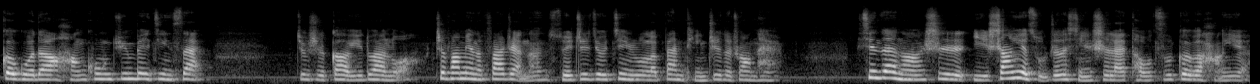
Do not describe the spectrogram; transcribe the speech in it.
各国的航空军备竞赛就是告一段落，这方面的发展呢，随之就进入了半停滞的状态。现在呢，是以商业组织的形式来投资各个行业，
